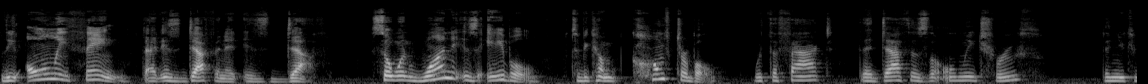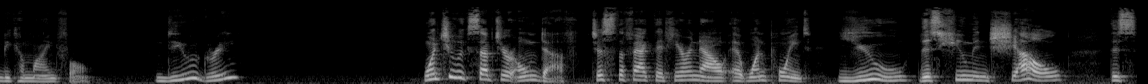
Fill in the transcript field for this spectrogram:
The only thing that is definite is death. So when one is able to become comfortable with the fact that death is the only truth, then you can become mindful. Do you agree? Once you accept your own death, just the fact that here and now, at one point, you, this human shell, this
